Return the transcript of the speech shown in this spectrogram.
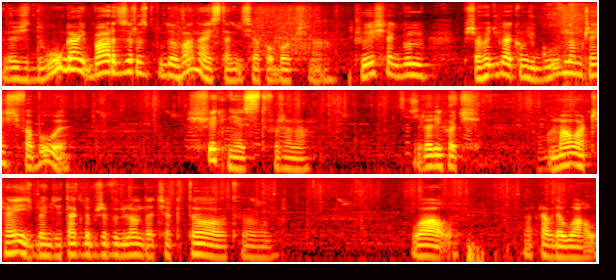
Dość długa i bardzo rozbudowana jest ta misja poboczna. Czuję się, jakbym przechodził jakąś główną część fabuły. Świetnie jest stworzona. Jeżeli choć mała część będzie tak dobrze wyglądać jak to, to. Wow. Naprawdę wow.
